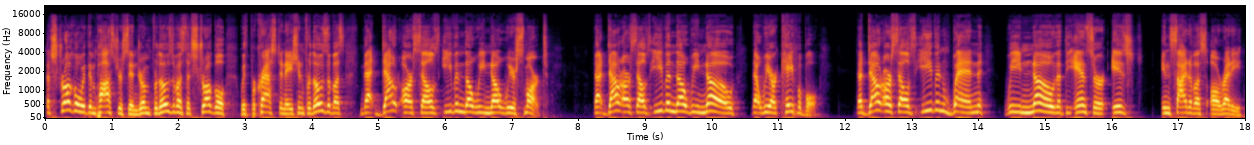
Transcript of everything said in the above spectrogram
that struggle with imposter syndrome, for those of us that struggle with procrastination, for those of us that doubt ourselves even though we know we're smart, that doubt ourselves even though we know that we are capable that doubt ourselves even when we know that the answer is inside of us already.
